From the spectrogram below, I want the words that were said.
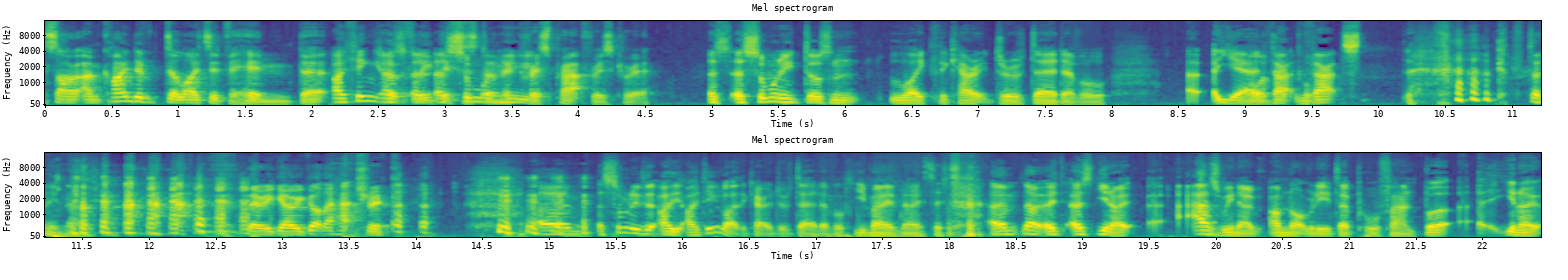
so I'm kind of delighted for him that I think as- as someone who- Chris Pratt for his career. as as someone who doesn't like the character of Daredevil, uh, yeah, Or that Deadpool. that's. I've done it now. There we go, we got the hat trick. um, as someone who I, I do like the character of Daredevil, you may have noticed. Um, no, as you know, as we know, I'm not really a Deadpool fan, but uh, you know,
